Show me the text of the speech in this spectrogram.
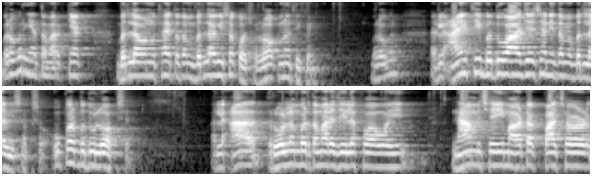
બરાબર? અહીંયા તમારે ક્યાંક બદલાવાનું થાય તો તમે બદલાવી શકો છો લોક નથી કંઈ. બરાબર? એટલે અહીંથી બધું આ જે છે ને તમે બદલાવી શકશો. ઉપર બધું લોક છે. એટલે આ રોલ નંબર તમારે જે લખવા હોય, નામ છે એમાં અટક પાછળ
